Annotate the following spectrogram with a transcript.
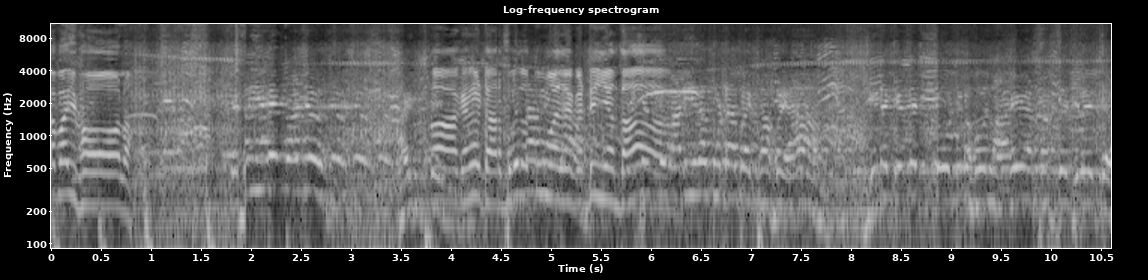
ਗਿਆ ਬਾਈ ਫਾਲ। ਆ ਕਹਿੰਦੇ ਟਰਬੋ ਤੋਂ ਧੂਆਂ ਜਿਹਾ ਕੱਢੀ ਜਾਂਦਾ। ਵਾਲੀ ਦਾ ਮੁੰਡਾ ਬੈਠਾ ਹੋਇਆ ਜਿਹਨੇ ਕਹਿੰਦੇ ਕੋਚ ਹੋ ਲਾਗੇ ਆ ਸਭ ਜ਼ਿਲ੍ਹੇ ਚ।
